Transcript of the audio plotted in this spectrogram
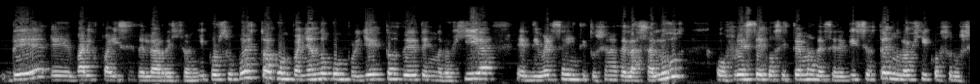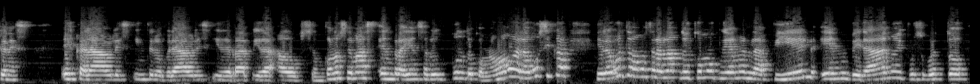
de eh, varios países de la región. Y por supuesto acompañando con proyectos de tecnología en diversas instituciones de la salud, ofrece ecosistemas de servicios tecnológicos, soluciones escalables, interoperables y de rápida adopción. Conoce más en radiansalud.com. Nos vamos a la música y a la vuelta vamos a estar hablando de cómo cuidarnos la piel en verano y por supuesto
